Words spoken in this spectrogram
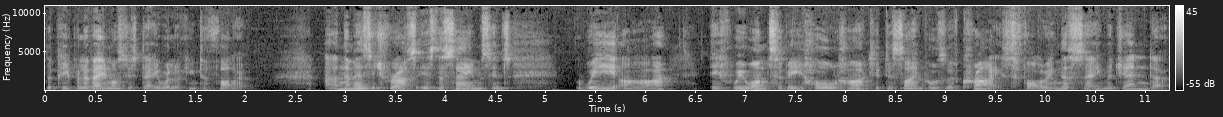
the people of Amos's day were looking to follow. And the message for us is the same, since we are, if we want to be wholehearted disciples of Christ, following the same agenda.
